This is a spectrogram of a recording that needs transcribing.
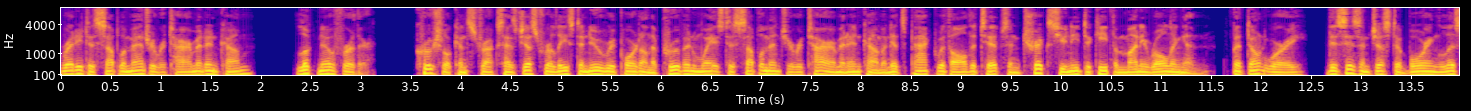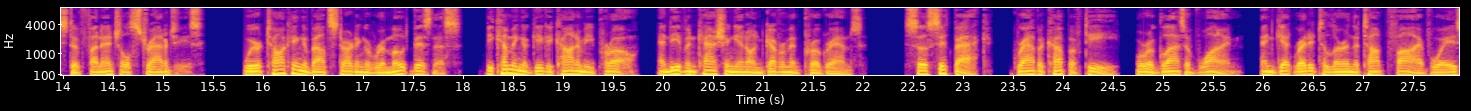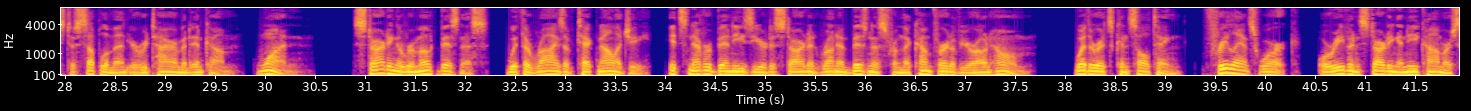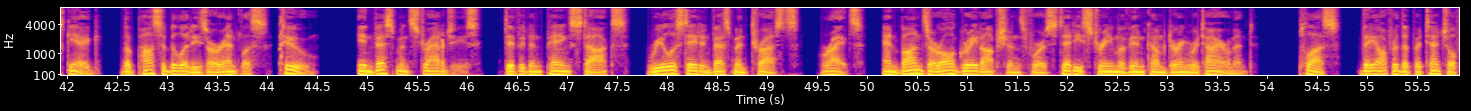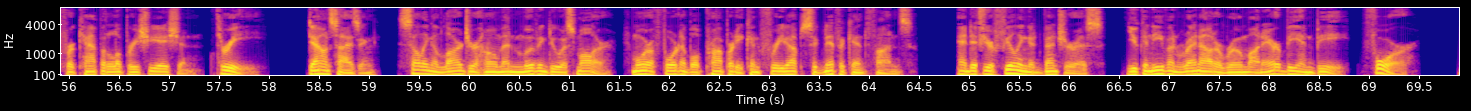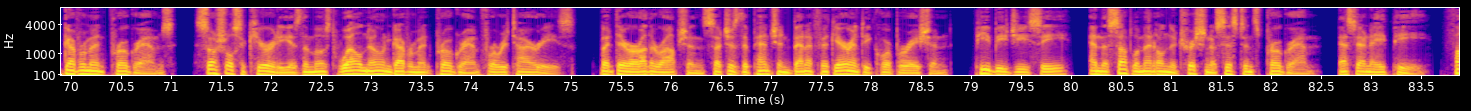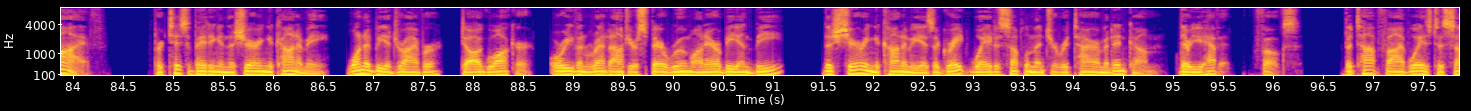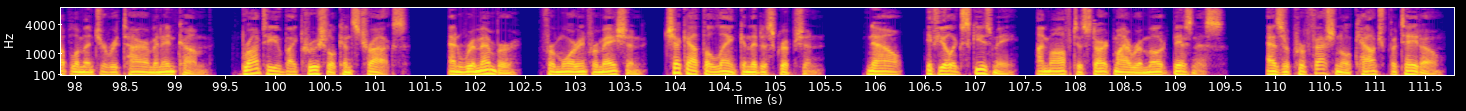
Ready to supplement your retirement income? Look no further. Crucial Constructs has just released a new report on the proven ways to supplement your retirement income and it's packed with all the tips and tricks you need to keep the money rolling in. But don't worry, this isn't just a boring list of financial strategies. We're talking about starting a remote business, becoming a gig economy pro, and even cashing in on government programs. So sit back, grab a cup of tea, or a glass of wine, and get ready to learn the top 5 ways to supplement your retirement income. 1. Starting a remote business. With the rise of technology, it's never been easier to start and run a business from the comfort of your own home. Whether it's consulting, freelance work, or even starting an e-commerce gig, the possibilities are endless. 2. Investment strategies, dividend-paying stocks, real estate investment trusts, rights, and bonds are all great options for a steady stream of income during retirement. Plus, they offer the potential for capital appreciation. 3. Downsizing, selling a larger home and moving to a smaller, more affordable property can free up significant funds. And if you're feeling adventurous, you can even rent out a room on Airbnb. 4. Government programs Social Security is the most well-known government program for retirees, but there are other options such as the Pension Benefit Guaranty Corporation, PBGC, and the Supplemental Nutrition Assistance Program, SNAP. 5. Participating in the sharing economy, want to be a driver, dog walker, or even rent out your spare room on Airbnb? The sharing economy is a great way to supplement your retirement income. There you have it, folks. The top 5 ways to supplement your retirement income, brought to you by Crucial Constructs. And remember, for more information, check out the link in the description. Now, if you'll excuse me, I'm off to start my remote business. As a professional couch potato,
